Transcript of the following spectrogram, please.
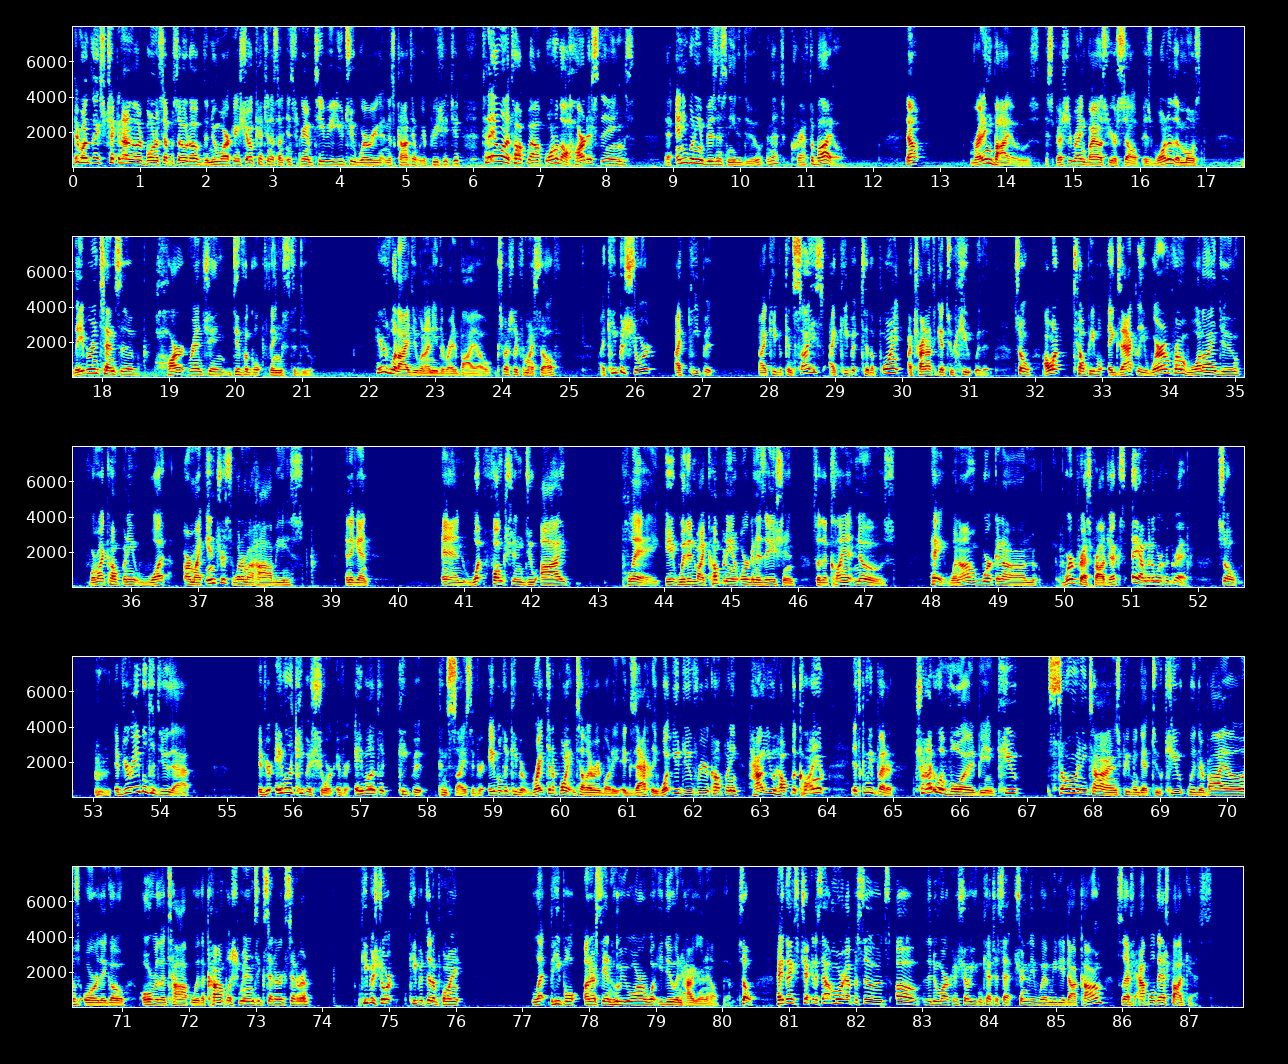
Hey everyone, thanks for checking out another bonus episode of the New Marketing Show, catching us on Instagram, TV, YouTube, wherever you're getting this content. We appreciate you. Today I want to talk about one of the hardest things that anybody in business need to do, and that's craft a bio. Now, writing bios, especially writing bios for yourself, is one of the most labor intensive, heart wrenching, difficult things to do. Here's what I do when I need to write a bio, especially for myself. I keep it short, I keep it I keep it concise. I keep it to the point. I try not to get too cute with it. So I want to tell people exactly where I'm from, what I do for my company, what are my interests, what are my hobbies, and again, and what function do I play it within my company and organization so the client knows, hey, when I'm working on WordPress projects, hey, I'm going to work with Greg. So if you're able to do that, if you're able to keep it short, if you're able to keep it concise, if you're able to keep it right to the point and tell everybody exactly what you do for your company, how you help the client, it's going to be better. Try to avoid being cute. So many times people get too cute with their bios or they go over the top with accomplishments, etc., etc. Keep it short, keep it to the point. Let people understand who you are, what you do, and how you're going to help them. So, Hey, thanks for checking us out. More episodes of the New Marketing Show. You can catch us at trinitywebmedia.com slash apple dash podcasts.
